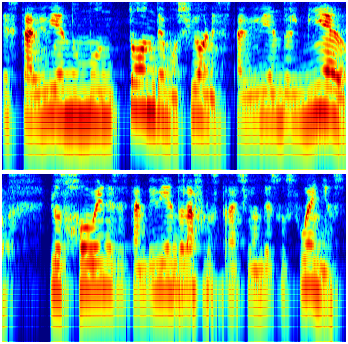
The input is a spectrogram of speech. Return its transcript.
está viviendo un montón de emociones, está viviendo el miedo, los jóvenes están viviendo la frustración de sus sueños,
